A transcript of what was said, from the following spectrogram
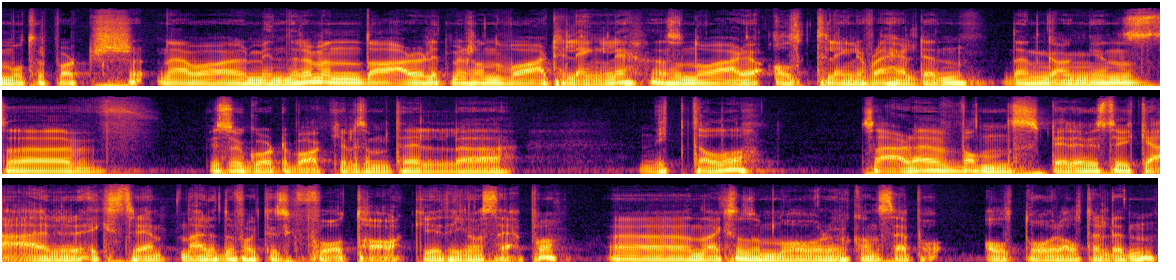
motorsport da jeg var mindre, men da er det jo litt mer sånn hva er tilgjengelig? Altså Nå er det jo alt tilgjengelig for deg hele tiden. Den gangen, så, hvis du går tilbake liksom til uh, 90-tallet, så er det vanskeligere hvis du ikke er ekstremt nerd å faktisk få tak i ting å se på. Uh, det er ikke sånn som nå hvor du kan se på alt overalt hele tiden.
